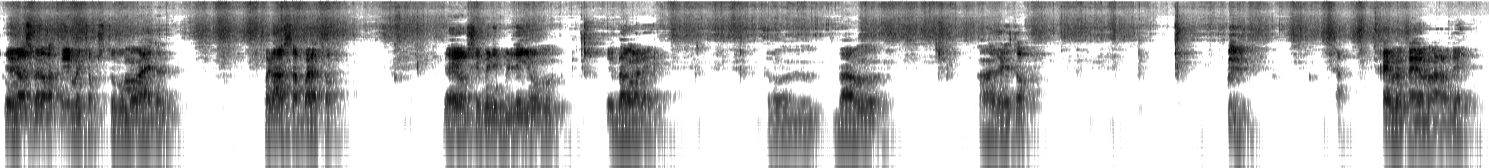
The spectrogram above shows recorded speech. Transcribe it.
Yung last ko nakatikim ng chokes to ko mga idol. Malasa pala to. Dahil kasi binibili yung ibang ano eh. Yung ibang mga ganito. Kaya man tayo mga audio.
